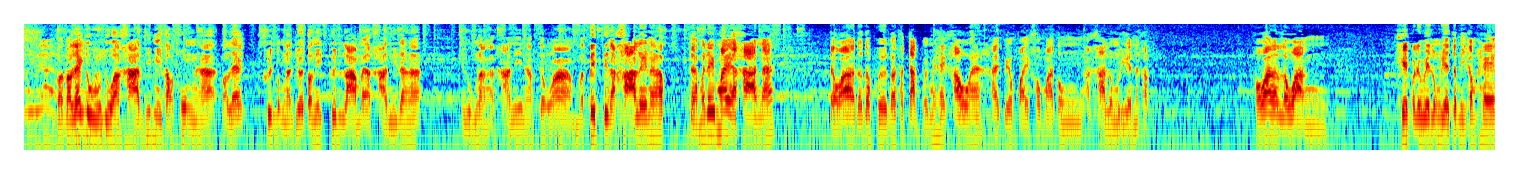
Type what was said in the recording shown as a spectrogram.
ตรงเนี้ยตอนตอนแรกอยู่อยู่อาคารที่มีเสาธงนะฮะ ตอนแรกขึ้นตรงนั้นเยอะตอนนี้ขึ้นลามไปอาคารนี้แล้วฮะอยู่ข้างหลังอาคารนี้นะครับ แต่ว่ามันติดติดอาคารเลยนะครับ แต่ไม่ได้ไหม้อาคารนะ แต่ว่ารถดับเพลิงก็สกัดไว้ไม่ให้เข้าให้ให้เปลวไฟเข้ามาตรงอาคารโรงเรียนนะครับ เพราะว่าระหว่างเขตบริเวณโรงเรียนจะมีกำแพง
